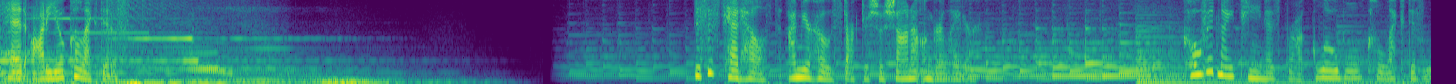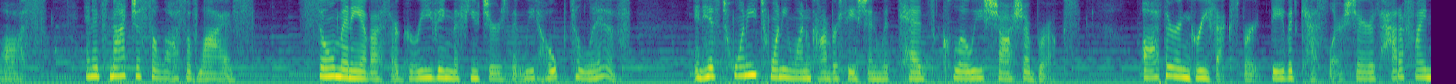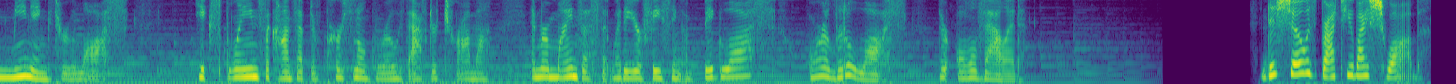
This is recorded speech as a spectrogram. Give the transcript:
TED Audio Collective. This is TED Health. I'm your host, Dr. Shoshana Ungerleider. COVID 19 has brought global collective loss, and it's not just the loss of lives. So many of us are grieving the futures that we'd hoped to live. In his 2021 conversation with TED's Cloe Shasha Brooks, author and grief expert David Kessler shares how to find meaning through loss. He explains the concept of personal growth after trauma and reminds us that whether you're facing a big loss or a little loss, they're all valid. This show is brought to you by Schwab.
